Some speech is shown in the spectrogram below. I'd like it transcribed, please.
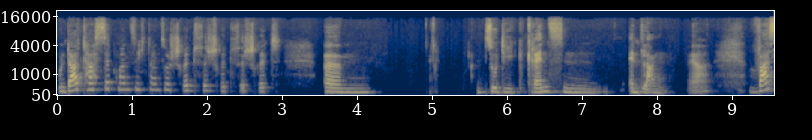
und da tastet man sich dann so Schritt für Schritt für Schritt ähm, so die Grenzen entlang. Ja, was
